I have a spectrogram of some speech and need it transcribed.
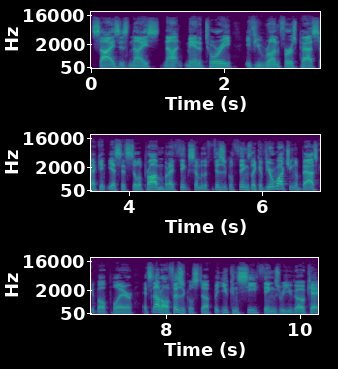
Size is nice, not mandatory. If you run first, pass second, yes, that's still a problem. But I think some of the physical things, like if you're watching a basketball player, it's not all physical stuff, but you can see things where you go, okay.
